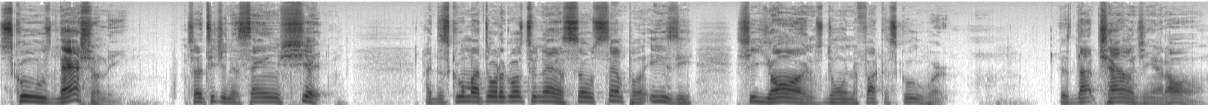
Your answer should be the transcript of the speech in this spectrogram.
schools nationally. So teaching the same shit. Like the school my daughter goes to now is so simple, easy. She yarns doing the fucking schoolwork. It's not challenging at all.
